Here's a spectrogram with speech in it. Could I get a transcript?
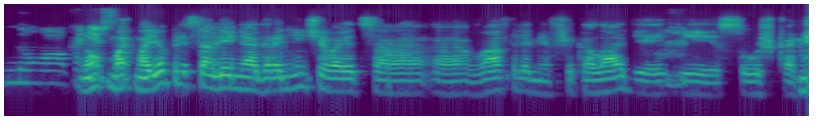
Но, конечно... Но мое представление ограничивается э, вафлями в шоколаде и сушками.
